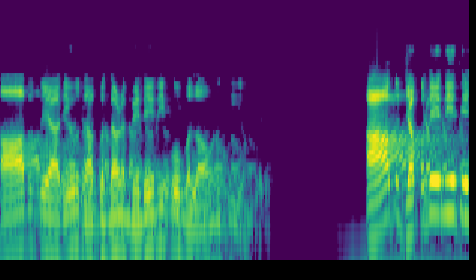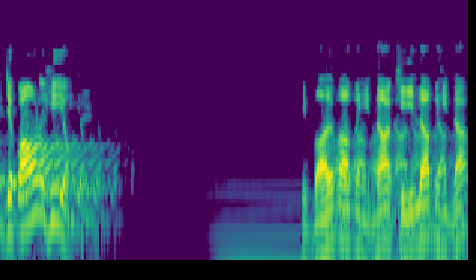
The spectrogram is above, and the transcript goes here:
ਆਪ ਪਿਆਰਿਓ ਰੱਬ ਨਾਲ ਮਿਲੇ ਨਹੀਂ ਉਹ ਮਿਲਾਉਣ ਹੀ ਆਉਂਦੇ। ਆਪ ਜਪਦੇ ਨੇ ਤੇ ਜਪਾਉਣ ਹੀ ਆਉਂਦੇ। ਇਹ 12ਵਾਂ ਮਹੀਨਾ, ਅਖੀਰਲਾ ਮਹੀਨਾ।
